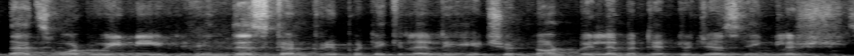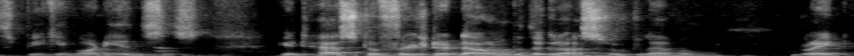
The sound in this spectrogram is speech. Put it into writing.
that's what we need in this country, particularly. It should not be limited to just English-speaking audiences. It has to filter down to the grassroots level. Great.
